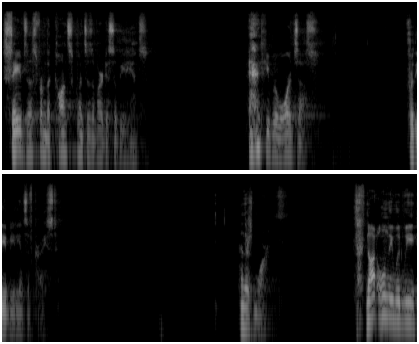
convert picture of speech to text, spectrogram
saves us from the consequences of our disobedience. And he rewards us for the obedience of Christ. And there's more. Not only would we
